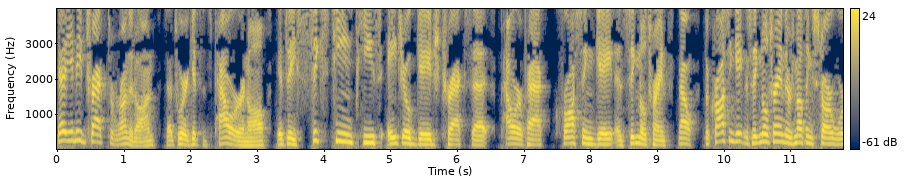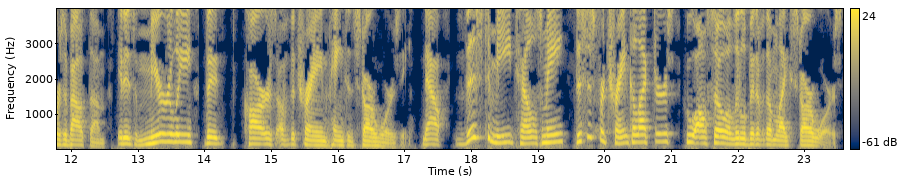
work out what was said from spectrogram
Yeah, you need track to run it on. That's where it gets its power and all. It's a 16 piece HO gauge track set, power pack, crossing gate, and signal train. Now, the crossing gate and signal train, there's nothing Star Wars about them. It is merely the cars of the train painted Star Warsy. Now, this to me tells me this is for train collectors who also a little bit of them like Star Wars.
